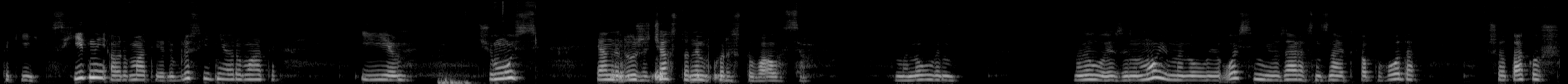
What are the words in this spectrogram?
такий східний аромат. Я люблю східні аромати. І чомусь я не дуже часто ним користувалася. Минулим, минулою зимою, минулою осінню. Зараз не знаю, така погода, що також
